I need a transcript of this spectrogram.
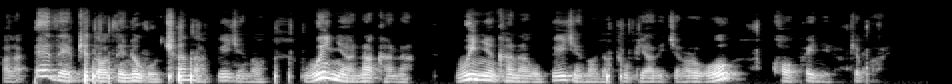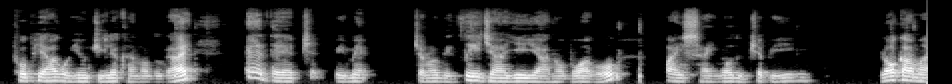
ဟာလာဧည့်သည်ဖြစ်တော်သင်တို့ကိုချမ်းသာပေးခြင်းသောဝိညာဏခန္ဓာဝိညာဉ်ခန္ဓာကိုပေးခြင်းသောကြောင့်ထိုဘုရားသည်ကျွန်တော်တို့ကိုခေါ်ဖိတ်နေတာဖြစ်ပါတယ် ထိုဘုရားကိုယုံကြည်လက်ခံတော်သူတိုင်းဧည့်သည်ဖြစ်ပေမဲ့ကျွန်တော်တို့သေချာရေးရသောဘဝကိုပိုင်ဆိုင်တော်သူဖြစ်ပြီလောကမှာ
